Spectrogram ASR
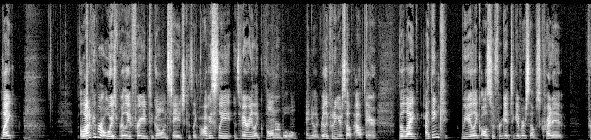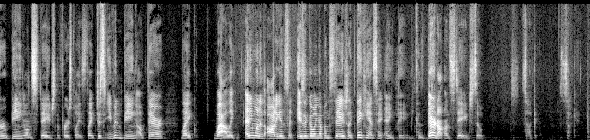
like a lot of people are always really afraid to go on stage because like obviously it's very like vulnerable and you're like really putting yourself out there but like i think we like also forget to give ourselves credit for being on stage in the first place. Like just even being up there like wow like anyone in the audience that isn't going up on stage like they can't say anything because they're not on stage so suck it. Suck it.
